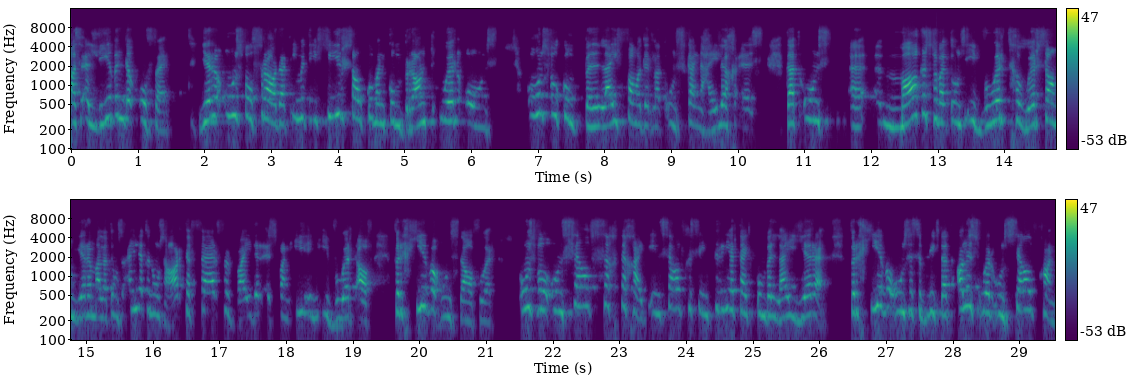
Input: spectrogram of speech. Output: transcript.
as 'n lewende offer. Here, ons wil vra dat U met U vuur sal kom en kom brand oor ons. Ons wil kom bely Vader dat ons skyn heilig is, dat ons uh maak asof wat ons u woord gehoorsaam Here maar dat ons eintlik in ons harte ver verwyder is van u en u woord af vergewe ons daarvoor Ons wil ons selfsugtigheid en selfgesentreerdheid kom bely, Here. Vergewe ons asseblief dat alles oor onsself gaan.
